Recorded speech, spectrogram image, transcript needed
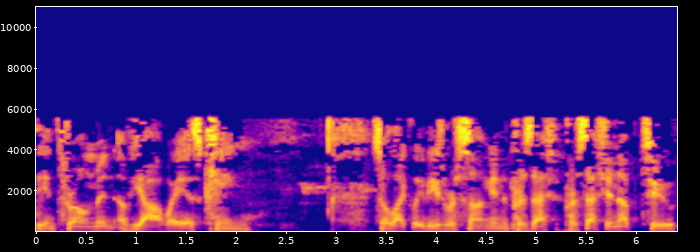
the enthronement of Yahweh as king. So likely these were sung in procession up to,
